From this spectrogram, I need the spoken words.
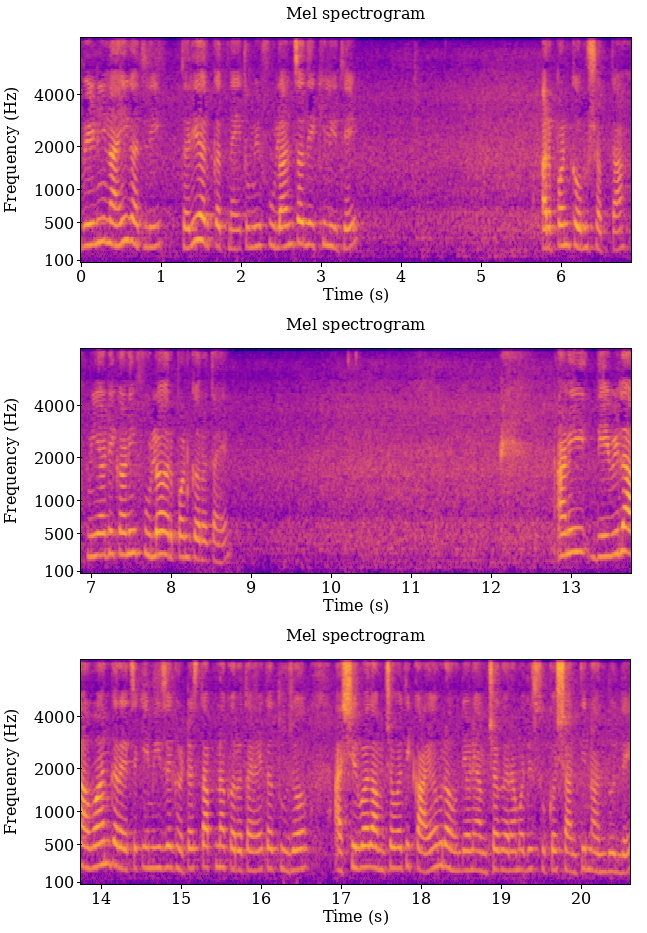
वेणी नाही घातली तरी हरकत नाही. तुम्ही फुलांचा देखील इथे अर्पण करू शकता. मी या ठिकाणी फुलं अर्पण करत आहे. आणि देवीला आवाहन करायचं की मी जे घटस्थापना करत आहे तर तुझं आशीर्वाद आमच्यावरती कायम राहून दे आणि आमच्या घरामध्ये सुख शांती नांदून दे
